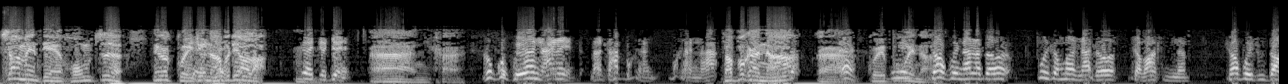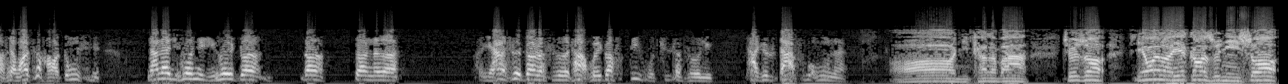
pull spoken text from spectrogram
上面点红字，那个鬼就拿不掉了。对对对。啊，你看。如果鬼要拿呢，那他不敢不敢拿。他不敢拿，哎，鬼不会拿。小鬼拿了都。为什么拿到小房子呢？小鬼知道小房子好东西，拿了以后呢，以后到到到那个阳寿到的时候，他回到地府去的时候呢，他就是大富翁了。哦，你看了吧？就是说，阎王老爷告诉你说，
